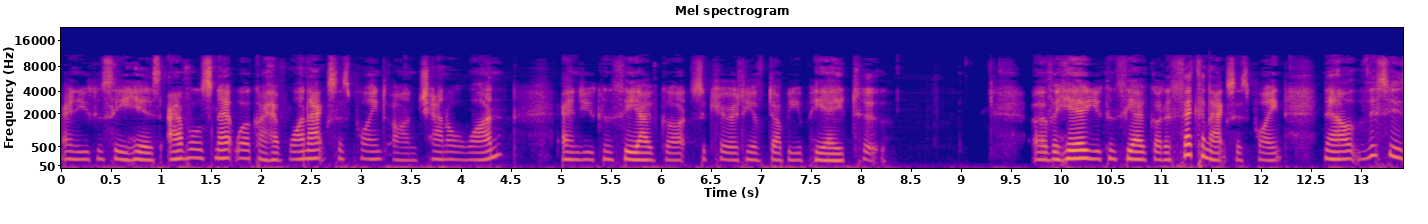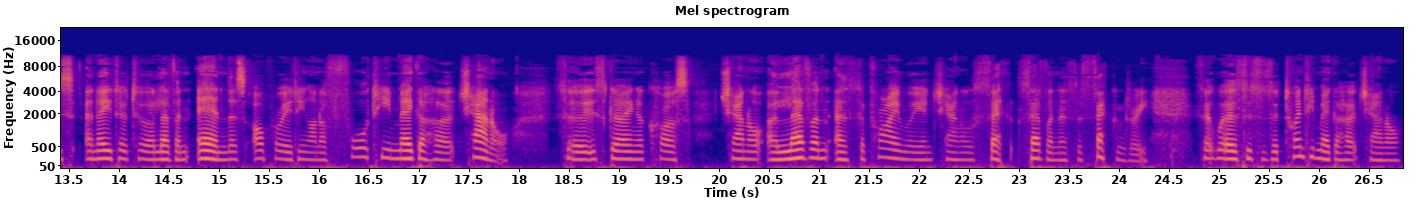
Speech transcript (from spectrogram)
and you can see here's Avril's network. I have one access point on channel 1 and you can see I've got security of WPA2. Over here you can see I've got a second access point. Now this is an 802.11n that's operating on a 40 megahertz channel. So it's going across channel 11 as the primary and channel 7 as the secondary. So whereas this is a 20 megahertz channel,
